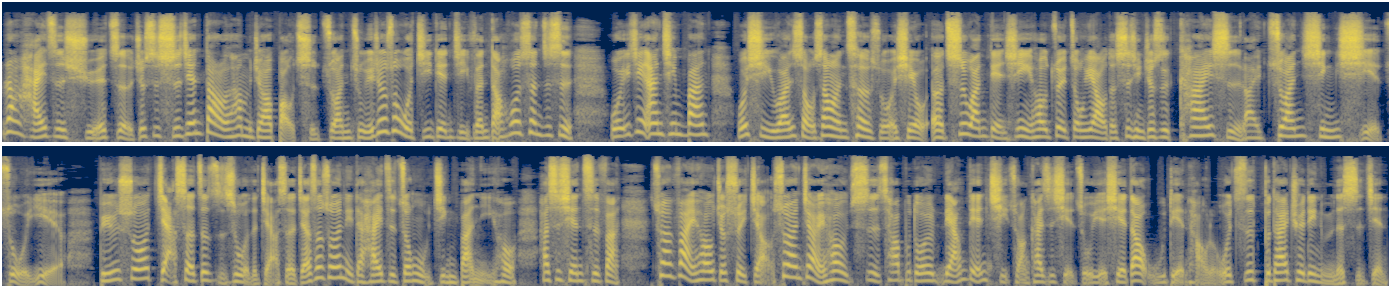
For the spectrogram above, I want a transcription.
让孩子学着，就是时间到了，他们就要保持专注。也就是说，我几点几分到，或甚至是我一进安亲班，我洗完手、上完厕所、写呃吃完点心以后，最重要的事情就是开始来专心写作业。比如说，假设这只是我的假设，假设说你的孩子中午进班以后，他是先吃饭，吃完饭以后就睡觉，睡完觉以后是差不多两点起床开始写作业，写到五点好了。我是不太确定你们的时间。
